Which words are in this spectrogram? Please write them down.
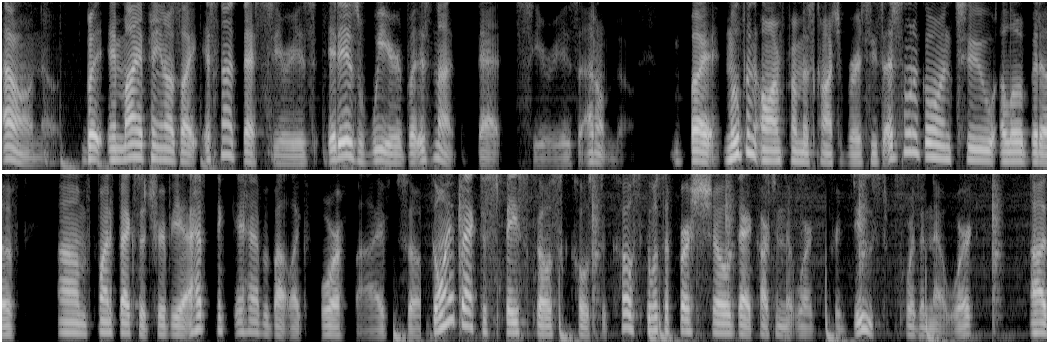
I don't know but in my opinion, I was like, it's not that serious. It is weird, but it's not that serious. I don't know. But moving on from his controversies, I just want to go into a little bit of um, fun facts or trivia. I have think I have about like four or five. So going back to Space Ghost Coast to Coast, it was the first show that Cartoon Network produced for the network. Uh,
